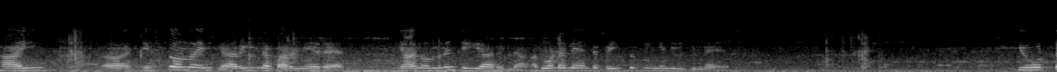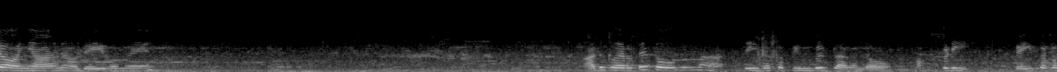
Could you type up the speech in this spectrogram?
ഹായ് ടിപ്സ് ഒന്നും എനിക്ക് അറിയില്ല പറഞ്ഞു തരാൻ. ഞാൻ ഒന്നും ചെയ്യാറില്ല. അതുകൊണ്ടല്ലേ എന്റെ ഫേസ് ഒക്കെ ഇങ്ങനെ ഇരിക്കുന്നേ? ക്യൂട്ടോ ഞാനോ? ദൈവമേ. അത് വെറുതെ തോന്നുന്ന ഇതൊക്കെ പിമ്പിൾസ് ആകണ്ടോ അപ്പടി ഫേസ് ഒക്കെ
